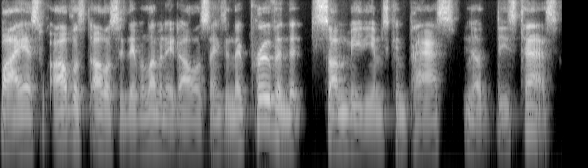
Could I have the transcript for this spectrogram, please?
bias, all those all those things. They've eliminated all those things, and they've proven that some mediums can pass, you know, these tests.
